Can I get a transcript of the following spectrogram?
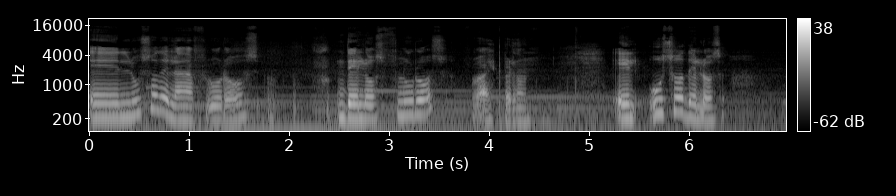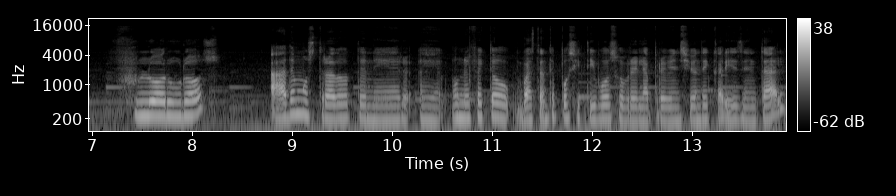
El uso de la fluoros, de los fluoros, ay, perdón, el uso de los fluoruros ha demostrado tener eh, un efecto bastante positivo sobre la prevención de caries dental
